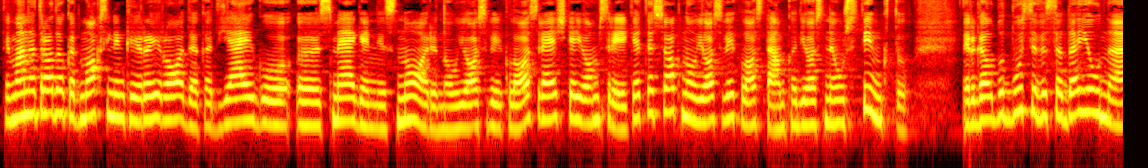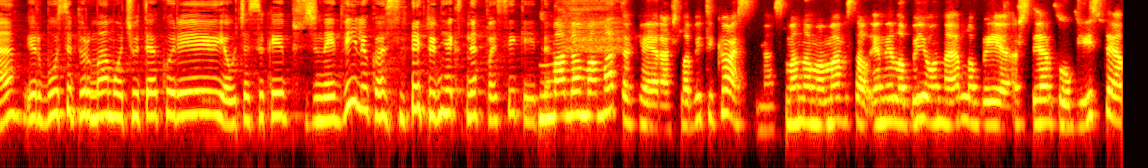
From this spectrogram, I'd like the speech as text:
Tai man atrodo, kad mokslininkai yra įrodę, kad jeigu e, smegenys nori naujos veiklos, reiškia, joms reikia tiesiog naujos veiklos tam, kad jos neužstinktų. Ir galbūt būsi visada jauna ir būsi pirma močiutė, kuri jaučiasi kaip, žinai, dvylikos ir niekas nepasikeitė. Mano mama tokia yra, aš labai tikiuosi, nes mano mama visą, jinai labai jauna ir labai, aš tai ir paauglystėje,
